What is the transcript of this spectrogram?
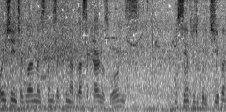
Oi gente, agora nós estamos aqui na Praça Carlos Gomes, no centro de Curitiba.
